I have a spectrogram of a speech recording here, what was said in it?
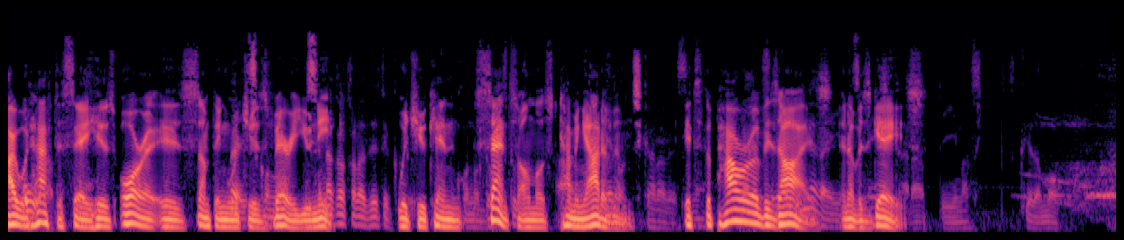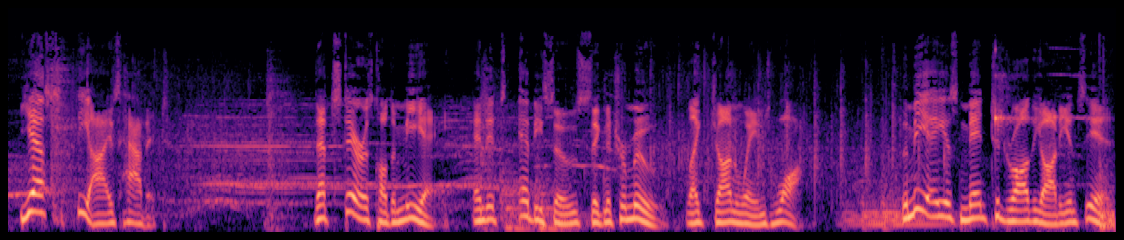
I would have to say his aura is something which is very unique, which you can sense almost coming out of him. It's the power of his eyes and of his gaze. Yes, the eyes have it. That stare is called a mie, and it's Ebizo's signature move, like John Wayne's walk. The mie is meant to draw the audience in,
